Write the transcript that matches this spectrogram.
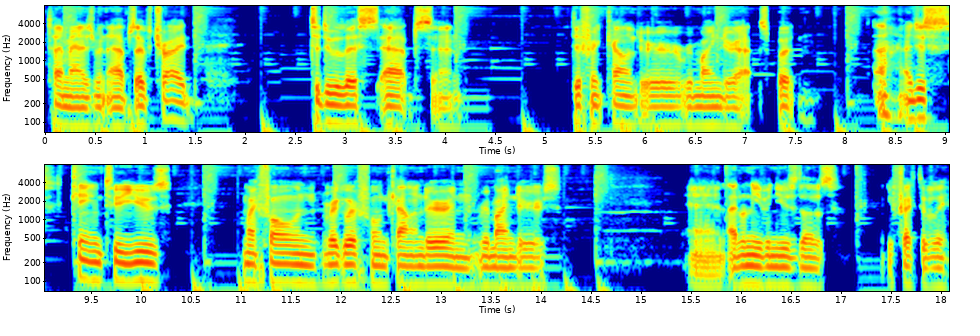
time management apps. I've tried to do lists apps and different calendar reminder apps, but uh, I just came to use my phone, regular phone calendar and reminders, and I don't even use those effectively.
